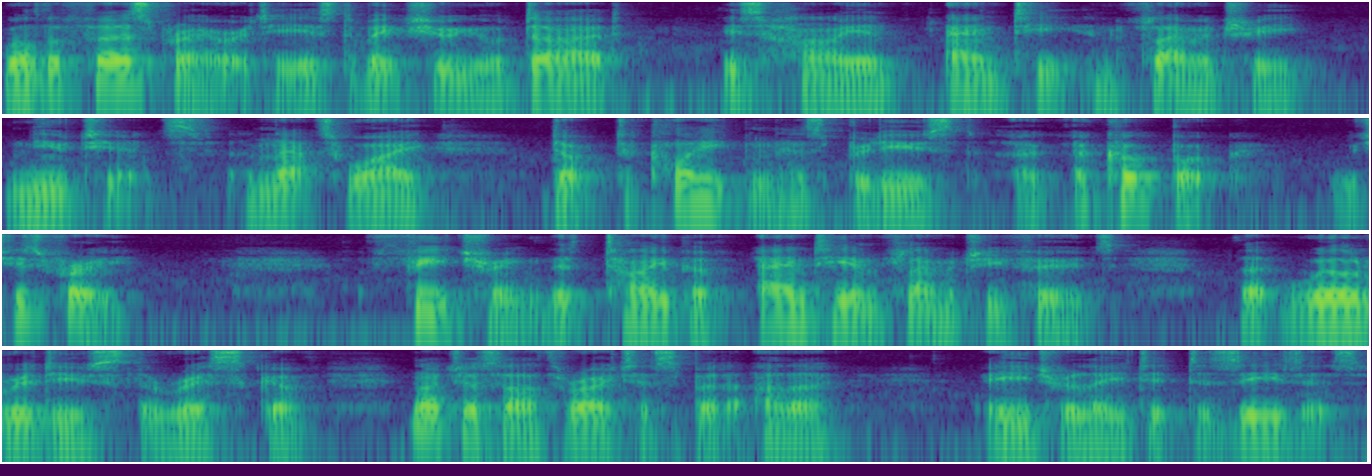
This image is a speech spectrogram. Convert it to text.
Well, the first priority is to make sure your diet is high in anti-inflammatory nutrients. And that's why Dr. Clayton has produced a, a cookbook, which is free, featuring the type of anti-inflammatory foods that will reduce the risk of not just arthritis, but other age-related diseases.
